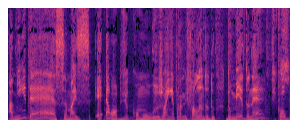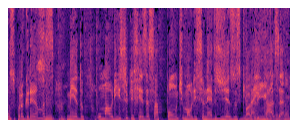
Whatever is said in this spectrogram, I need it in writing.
a, minha ideia é essa, mas é, é óbvio, como o Joinha tava me falando do, do medo, né? Ficou alguns programas, Sempre. medo. O Maurício que fez essa ponte, o Maurício Neves de Jesus, que Padrinho. tá em casa, Tá,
